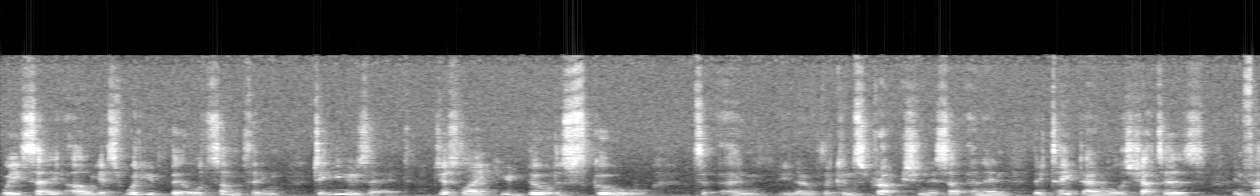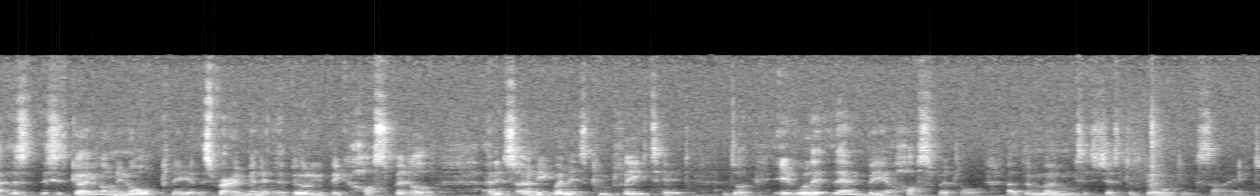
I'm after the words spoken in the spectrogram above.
we say, oh yes, well you build something to use it, just like you'd build a school to, and you know the construction is, and then they take down all the shutters. In fact, this, this is going on in Orkney at this very minute. They're building a big hospital, and it's only when it's completed it will it then be a hospital. At the moment, it's just a building site,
